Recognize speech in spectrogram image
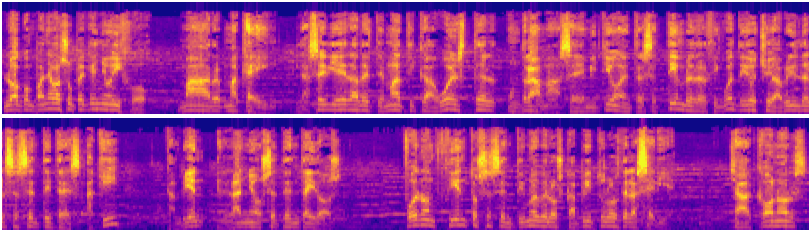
lo acompañaba su pequeño hijo, Mark McCain. La serie era de temática western, un drama. Se emitió entre septiembre del 58 y abril del 63. Aquí, también en el año 72. Fueron 169 los capítulos de la serie. Chuck Connors,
